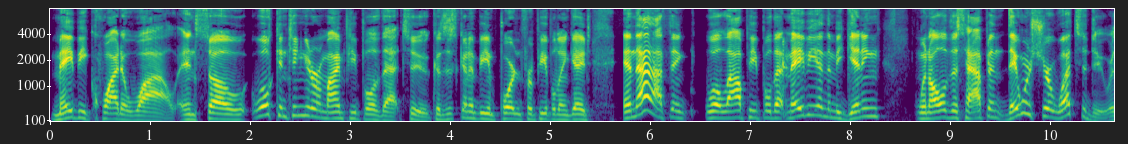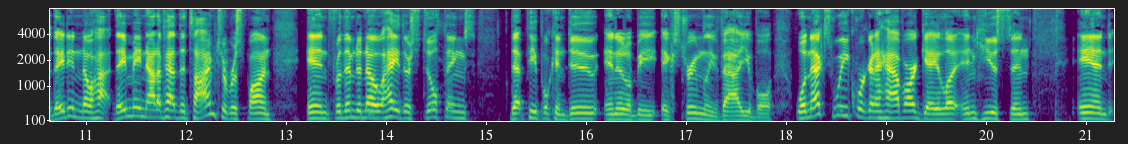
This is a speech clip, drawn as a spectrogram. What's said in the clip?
may be quite a while. And so we'll continue to remind people of that too, because it's going to be important for people to engage. And that I think will allow people that maybe in the beginning, when all of this happened, they weren't sure what to do or they didn't know how, they may not have had the time to respond. And for them to know, hey, there's still things that people can do and it'll be extremely valuable. Well, next week we're going to have our gala in Houston and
